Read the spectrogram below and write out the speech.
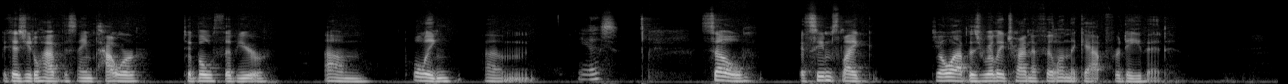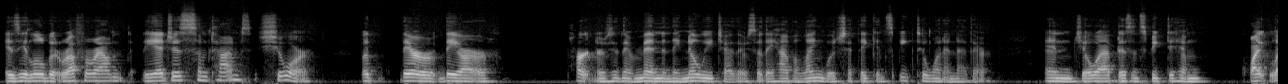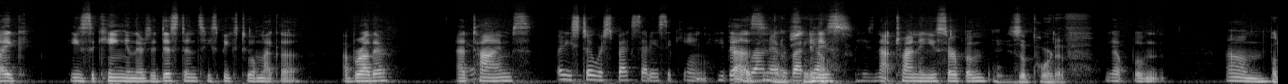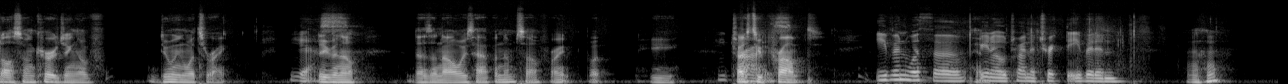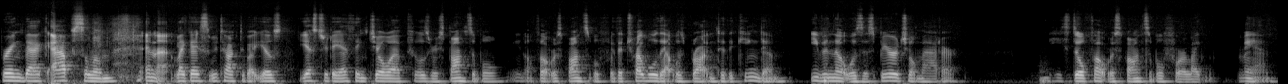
because you don't have the same power to both of your um, pulling. Um, Yes. so it seems like Joab is really trying to fill in the gap for David. Is he a little bit rough around the edges sometimes? Sure, but they're they are partners and they're men and they know each other, so they have a language that they can speak to one another. And Joab doesn't speak to him quite like he's the king and there's a distance. He speaks to him like a, a brother at times. But he still respects that he's the king. He does. Around everybody And else. he's he's not trying to usurp him. He's supportive, Yep. Um, um, but also encouraging of doing what's right. yes. Even though it doesn't always happen himself, right? But he He tries to prompt. even with the Yeah. you know trying to trick David and hmm bring back Absalom. And uh, like I said, we talked about yesterday. I think Joab feels responsible. You know, felt responsible for the trouble that was brought into the kingdom, even though it was a spiritual matter. He still felt responsible for like, man,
